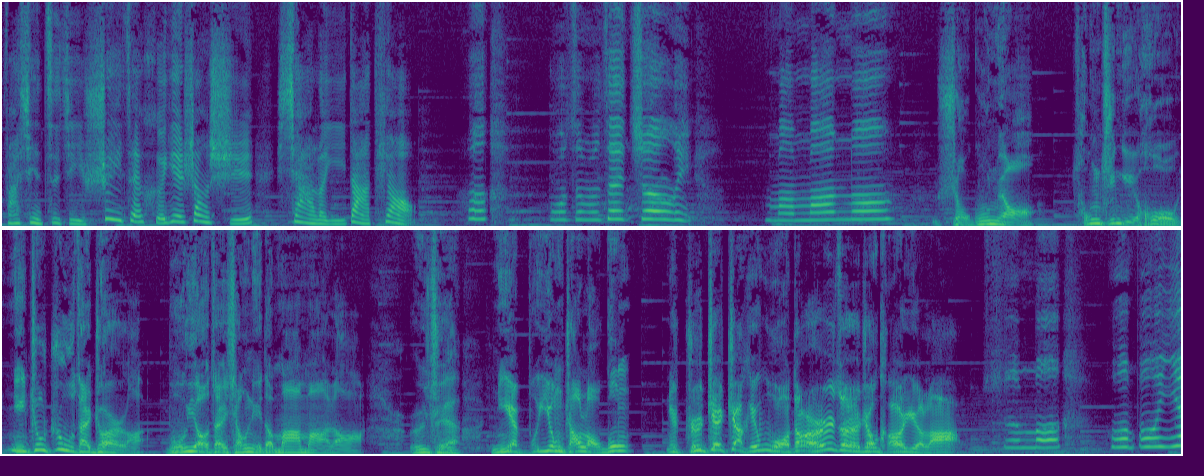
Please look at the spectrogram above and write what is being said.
发现自己睡在荷叶上时，吓了一大跳。啊，我怎么在这里？妈妈呢？小姑娘，从今以后你就住在这儿了，不要再想你的妈妈了，而且你也不用找老公，你直接嫁给我的儿子就可以了。什么？我不要！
